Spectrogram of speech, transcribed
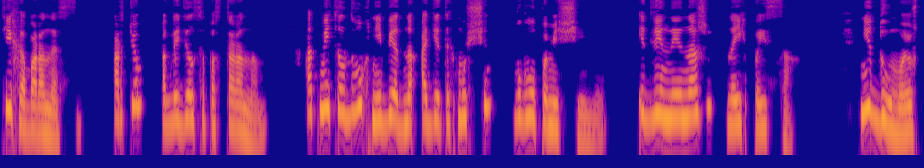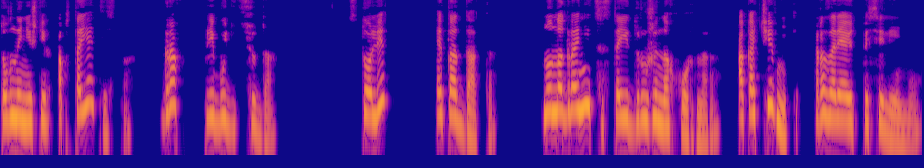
Тихо, баронесса. Артем огляделся по сторонам, отметил двух небедно одетых мужчин в углу помещения и длинные ножи на их поясах. Не думаю, что в нынешних обстоятельствах граф прибудет сюда. Сто лет – это дата, но на границе стоит дружина Хорнера, а кочевники разоряют поселение.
